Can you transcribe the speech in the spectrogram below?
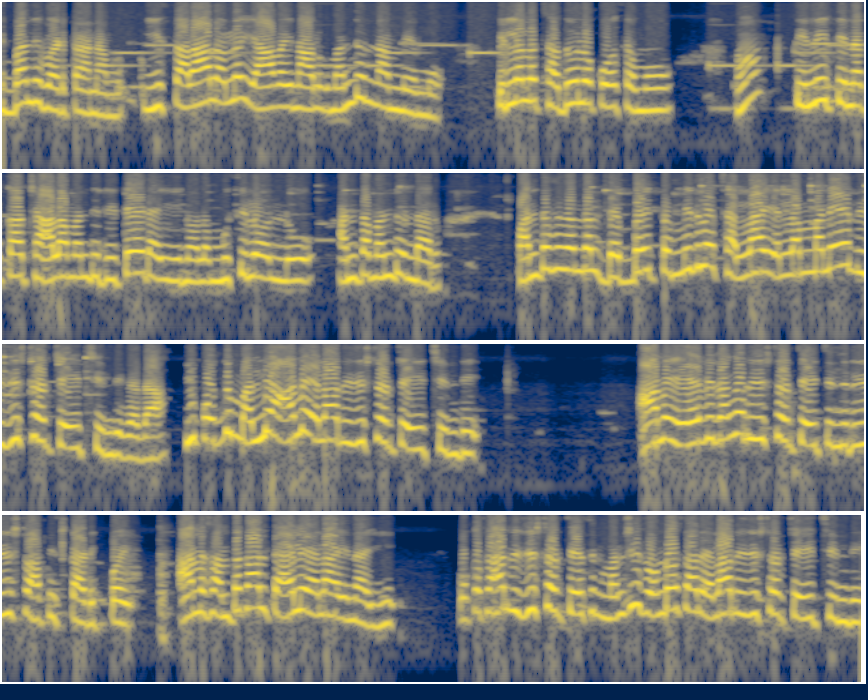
ఇబ్బంది పడతాము ఈ స్థలాలలో యాభై నాలుగు మంది ఉన్నాం మేము. పిల్లల చదువుల కోసము తిని తినక చాలా మంది రిటైర్డ్ అయిన వాళ్ళ ముసిలోళ్ళు అంతమంది ఉన్నారు పంతొమ్మిది వందల డెబ్బై తొమ్మిదిలో చల్లా ఎల్లమ్మనే రిజిస్టర్ చేయించింది కదా. ఈ పొద్దు మళ్ళీ ఆమె ఎలా రిజిస్టర్ చేయించింది? ఆమె ఏ విధంగా రిజిస్టర్ చేయించింది? రిజిస్టర్ ఆఫీస్ కాడికి పోయి. ఆమె సంతకాలు టాలీ ఎలా అయినాయి? ఒకసారి రిజిస్టర్ చేసిన మనిషి రెండోసారి ఎలా రిజిస్టర్ చేయించింది?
